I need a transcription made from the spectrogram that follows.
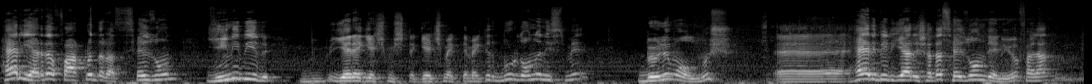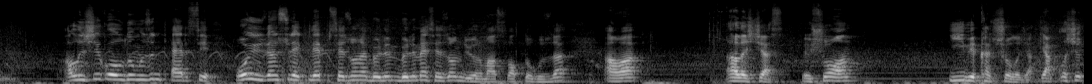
Her yerde farklıdır. Sezon yeni bir yere geçmişti, geçmek demektir. Burada onun ismi bölüm olmuş. E, her bir yarışa da sezon deniyor falan alışık olduğumuzun tersi. O yüzden sürekli hep sezona bölüm, bölüme sezon diyorum Asphalt 9'da. Ama alışacağız. Ve şu an iyi bir kaçış olacak. Yaklaşık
